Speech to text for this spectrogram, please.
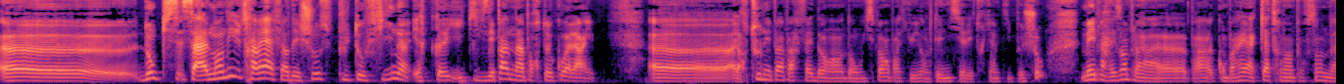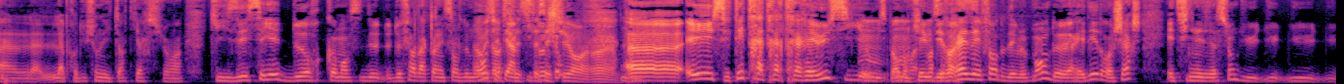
Euh, donc ça a demandé du travail à faire des choses plutôt fines et qui faisaient pas n'importe quoi à l'arrivée. Euh, alors tout n'est pas parfait dans, dans Wii Sport, en particulier dans le tennis, il y a des trucs un petit peu chauds. Mais par exemple, à- par- comparé à 80% de la, la, la production d'éditeurs tiers sur euh, qui essayaient de recommencer, de, de faire de la connaissance de Ah mouvement, oui, c'était un petit peu c'est chaud. sûr. ouais. Euh, et c'était très très très réussi euh, Mm, Wii Sport. mm, Donc il y a eu non, des vrai. vrais efforts de développement, de R&D, de recherche et de finalisation du du, du, du,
